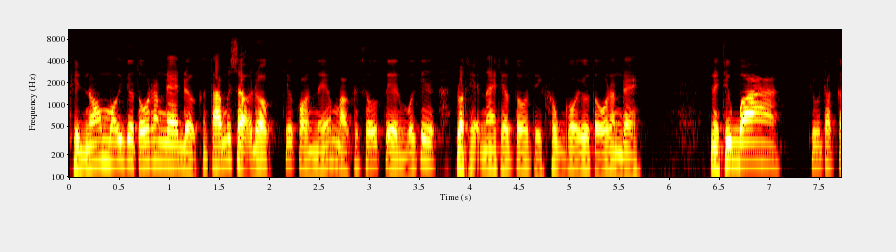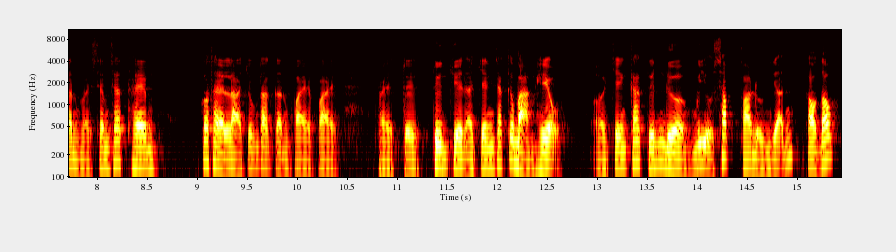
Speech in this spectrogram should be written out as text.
thì nó mỗi yếu tố răn đe được người ta mới sợ được chứ còn nếu mà cái số tiền với cái luật hiện nay theo tôi thì không có yếu tố răn đe. Này thứ ba, chúng ta cần phải xem xét thêm có thể là chúng ta cần phải phải phải tuyên truyền ở trên các cái bảng hiệu ở trên các tuyến đường ví dụ sắp vào đường dẫn cao tốc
